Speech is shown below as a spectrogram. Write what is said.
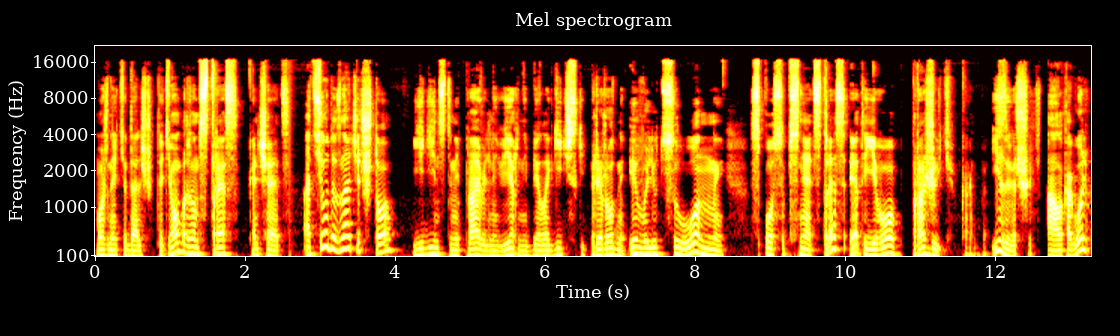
можно идти дальше. Таким образом, стресс кончается. Отсюда значит, что единственный правильный, верный, биологический, природный, эволюционный способ снять стресс – это его прожить как бы, и завершить. А алкоголь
